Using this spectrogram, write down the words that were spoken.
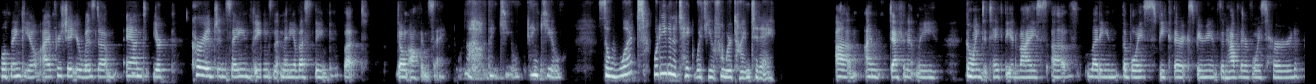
Well, thank you. I appreciate your wisdom and your courage in saying things that many of us think, but don't often say. Oh, thank you. Thank you. So what what are you going to take with you from our time today? Um, I'm definitely going to take the advice of letting the boys speak their experience and have their voice heard.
